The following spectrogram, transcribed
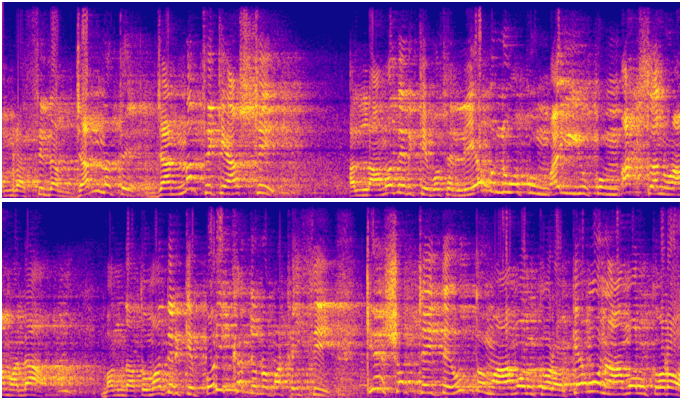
আমরা ছিলাম জান্নাতে, জান্নাত থেকে আসছি আল্লাহ আমাদেরকে বলছেন, লিয়াবলুয়াকুম আইয়ুকুম আহসানু আমালা। বান্দা, তোমাদেরকে পরীক্ষার জন্য পাঠাইছি। কে সবচাইতে উত্তম আমল করো? কেমন আমল করো?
